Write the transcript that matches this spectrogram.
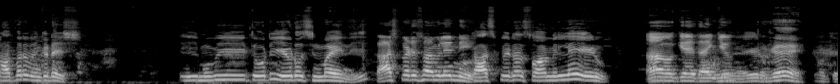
నా పేరు వెంకటేష్. ఈ మూవీ తోటి ఏడో సినిమా అయింది. కాసిపేట స్వామిలు ఎన్ని? కాసిపేట స్వామిల్నే ఏడు. ఆ, okay thank you okay. Okay.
